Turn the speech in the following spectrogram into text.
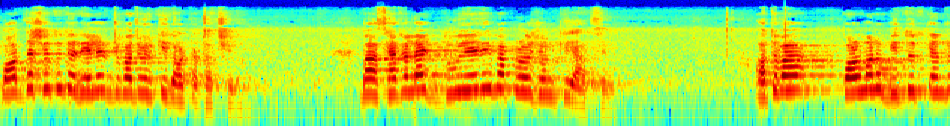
পদ্মা সেতুতে রেলের যোগাযোগের কি দরকারটা ছিল? বা স্যাটেলাইট দুইয়েরই বা প্রয়োজন কি আছে? অথবা পরমাণু বিদ্যুৎ কেন্দ্র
